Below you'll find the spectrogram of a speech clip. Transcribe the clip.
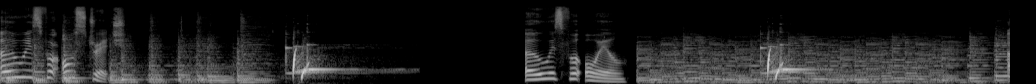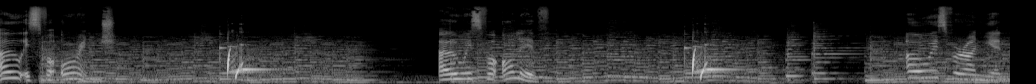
O is for ostrich. O is for oil. O is for orange. O is for olive. O is for onion.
